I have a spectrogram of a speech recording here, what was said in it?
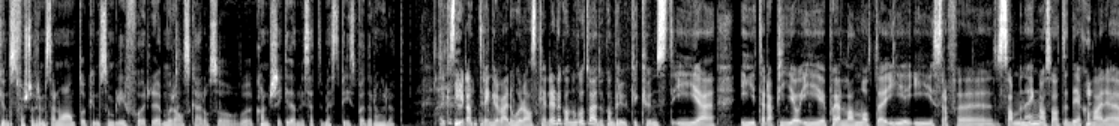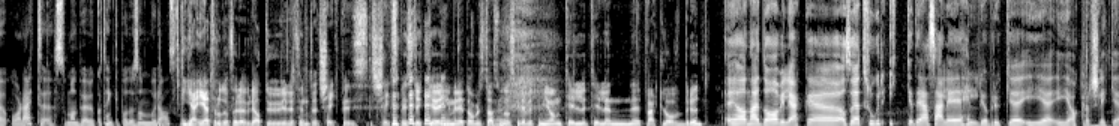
kunst først og fremst er noe annet, og kunst som blir for moralsk er også kanskje ikke den vi setter mest pris på i det lange løp. Det er ikke sikkert at den trenger å være moralsk heller. Det kan jo godt være du kan bruke kunst i, i terapi og i, på en eller annen måte i, i straffesammenheng. Altså at det kan være ålreit. Så man behøver jo ikke å tenke på det som moralsk. Jeg, jeg trodde for øvrig at du ville funnet et Shakespeare-stykke Shakespeare Inger Merete Obelstad, som du har skrevet mye om, til, til ethvert lovbrudd. Ja, nei, da vil jeg ikke Altså, jeg tror ikke det er særlig heldig å bruke i, i akkurat slike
